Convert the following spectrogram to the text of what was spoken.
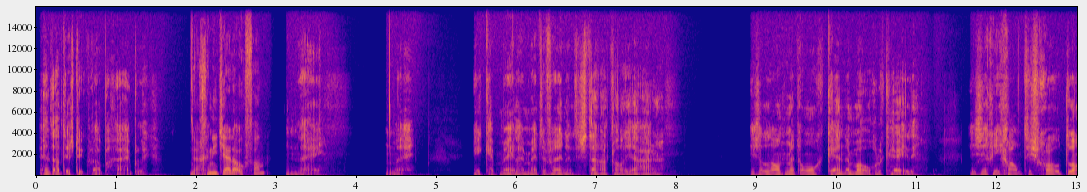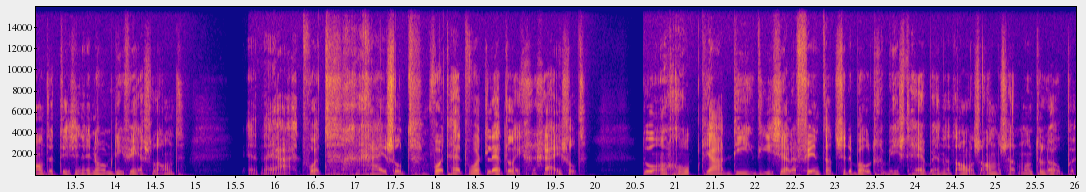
En dat is natuurlijk wel begrijpelijk. Nou, geniet jij daar ook van? Nee, nee. Ik heb meelijn met de Verenigde Staten al jaren. Het is een land met ongekende mogelijkheden. Het is een gigantisch groot land. Het is een enorm divers land. En nou ja, het wordt gegijzeld. Wordt, het wordt letterlijk gegijzeld. Door een groep ja, die, die zelf vindt dat ze de boot gemist hebben. En dat alles anders had moeten lopen.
